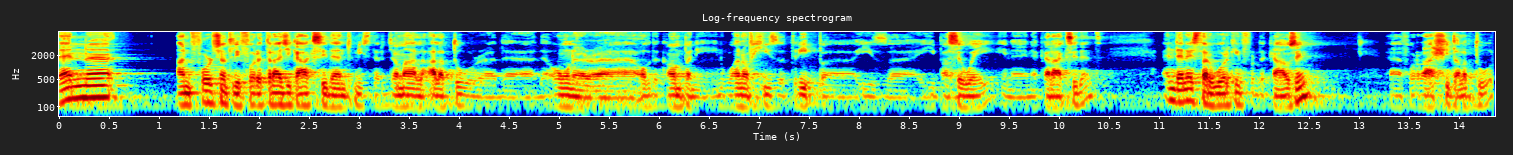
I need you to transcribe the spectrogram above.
Then, uh, unfortunately, for a tragic accident, Mr. Jamal Al Habtoor, owner uh, of the company, in one of his uh, trip, uh, he's, uh, he passed away in a, in a, car accident. And then I started working for the Cousin, for Rashid Al Habtoor.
